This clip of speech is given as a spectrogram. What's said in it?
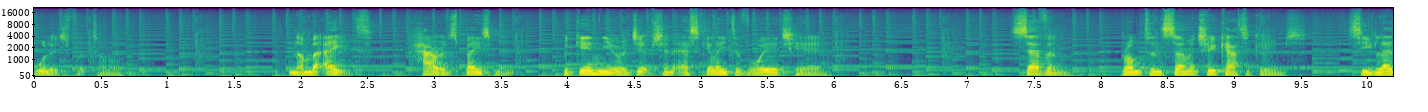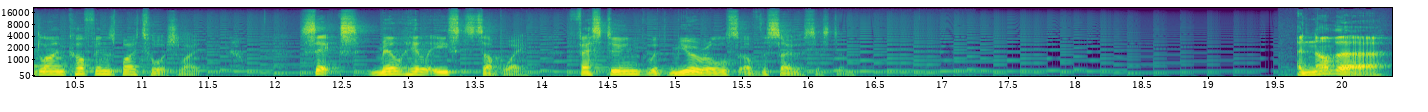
Woolwich Foot Tunnel. Number 8. Harrods Basement. Begin your Egyptian escalator voyage here. 7. Brompton Cemetery Catacombs. See lead line coffins by torchlight. 6. Mill Hill East Subway, festooned with murals of the solar system. Another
